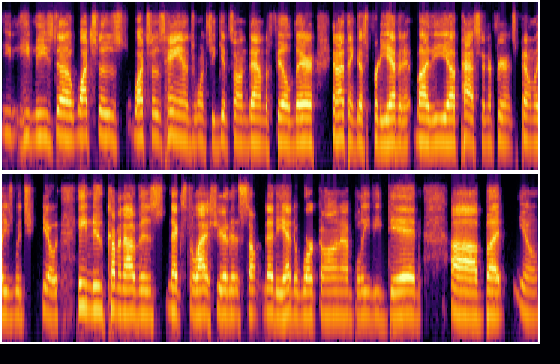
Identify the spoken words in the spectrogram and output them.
he, he needs to watch those watch those hands once he gets on down the field there, and I think that's pretty evident by the uh, pass interference penalties, which you know he knew coming out of his next to last year that's something that he had to work on. I believe he did, uh, but you know,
